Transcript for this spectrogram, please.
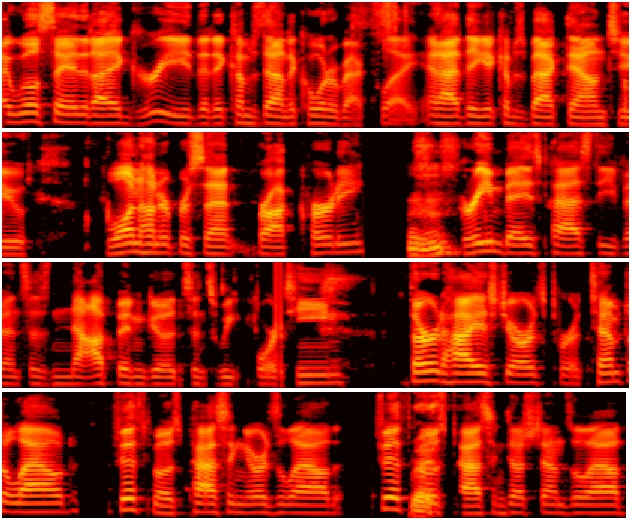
I will say that I agree that it comes down to quarterback play. And I think it comes back down to 100% Brock Purdy. Mm-hmm. Green Bay's pass defense has not been good since week 14. Third highest yards per attempt allowed, fifth most passing yards allowed, fifth Right. most passing touchdowns allowed,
